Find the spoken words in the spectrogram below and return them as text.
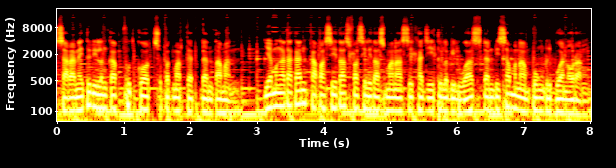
Sarana itu dilengkap food court, supermarket, dan taman. Ia mengatakan kapasitas fasilitas manasik haji itu lebih luas dan bisa menampung ribuan orang.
